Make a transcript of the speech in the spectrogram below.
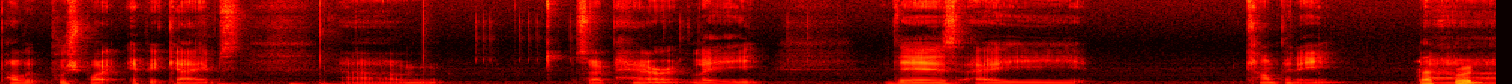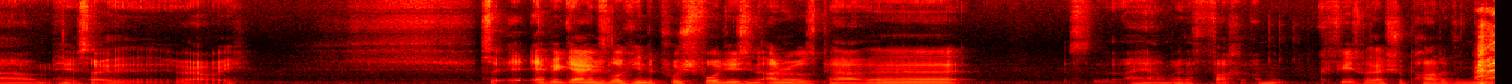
Public pushed by Epic Games. Um, so apparently, there's a company. That's good. Um, here, so where are we? So Epic Games looking to push forward using Unreal's power. Uh, hang on, where the fuck? I'm confused with the actual part of the news is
